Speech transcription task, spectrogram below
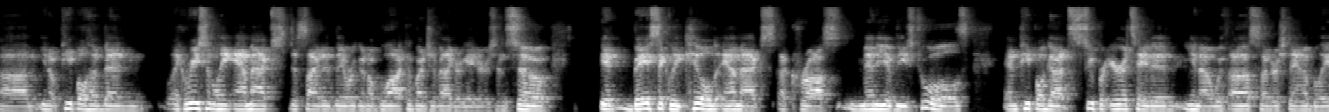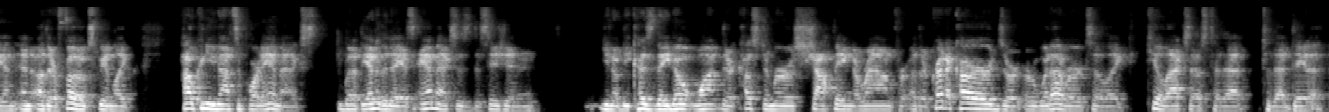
Um, you know, people have been like recently Amex decided they were going to block a bunch of aggregators. And so it basically killed Amex across many of these tools. And people got super irritated, you know, with us, understandably, and, and other folks being like, how can you not support Amex? But at the end of the day, it's Amex's decision, you know, because they don't want their customers shopping around for other credit cards or, or whatever to like kill access to that to that data.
